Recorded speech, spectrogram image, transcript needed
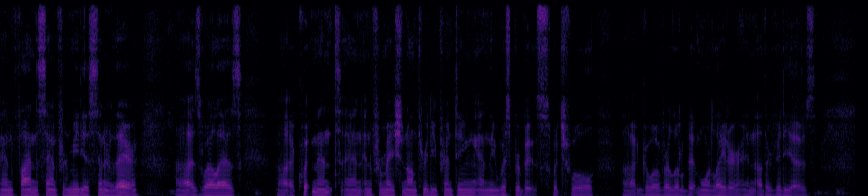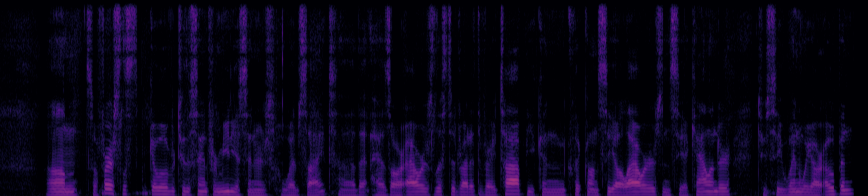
and find the Sanford Media Center there, uh, as well as uh, equipment and information on 3D printing and the Whisper booths, which we'll uh, go over a little bit more later in other videos. Um, so first, let's go over to the Sanford Media Center's website. Uh, that has our hours listed right at the very top. You can click on See All Hours and see a calendar to see when we are open.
